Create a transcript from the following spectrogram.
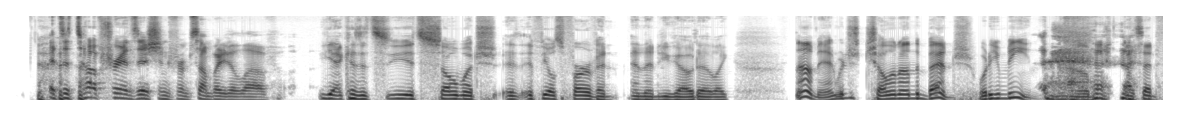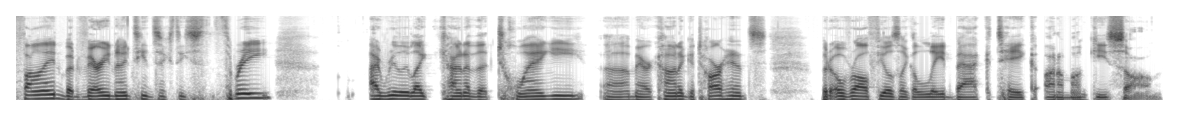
it's a tough transition from somebody to love. Yeah, because it's it's so much. It, it feels fervent, and then you go to like, no, man, we're just chilling on the bench. What do you mean? Um, I said fine, but very 1963. I really like kind of the twangy uh, Americana guitar hints, but overall feels like a laid back take on a Monkees song.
